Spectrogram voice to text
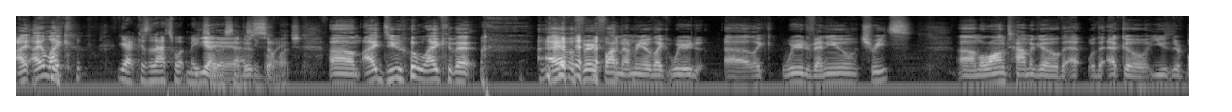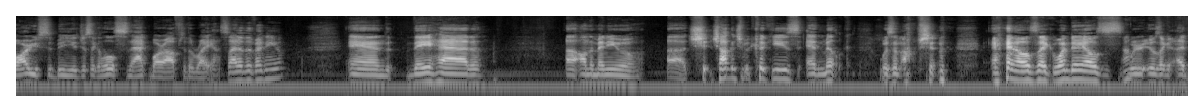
I, I like. Yeah, because that's what makes yeah, you yeah, a yeah. sassy There's so much. Um, I do like that. I have a very fond memory of like weird, uh, like weird venue treats. Um, a long time ago, the with the Echo, you, their bar used to be just like a little snack bar off to the right side of the venue, and they had uh, on the menu uh, ch- chocolate chip cookies and milk was an option. And I was like, one day I was, Oh. we were, it was like a,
